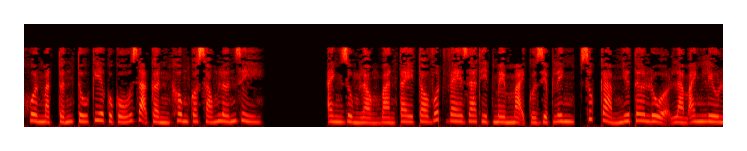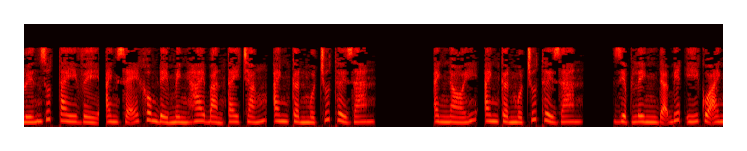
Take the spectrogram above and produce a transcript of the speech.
Khuôn mặt tuấn tú kia của cố dạ cần không có sóng lớn gì. Anh dùng lòng bàn tay to vuốt ve da thịt mềm mại của Diệp Linh, xúc cảm như tơ lụa làm anh lưu luyến rút tay về, anh sẽ không để mình hai bàn tay trắng, anh cần một chút thời gian. Anh nói, anh cần một chút thời gian. Diệp Linh đã biết ý của anh,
